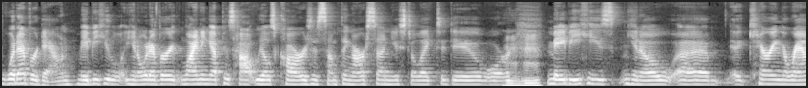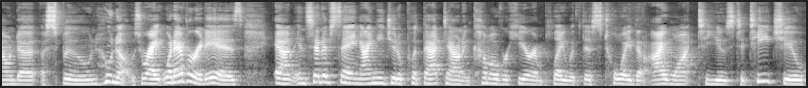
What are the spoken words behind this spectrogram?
whatever down. Maybe he, you know, whatever lining up his Hot Wheels cars is something our son used to like to do, or mm-hmm. maybe he's, you know, uh, carrying around a, a, spoon. Who knows, right? Whatever it is, um, instead of saying, "I need you to put that down and come over here and play with this toy that I want to use to teach you,"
